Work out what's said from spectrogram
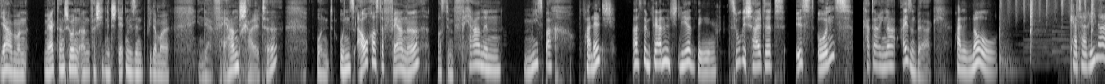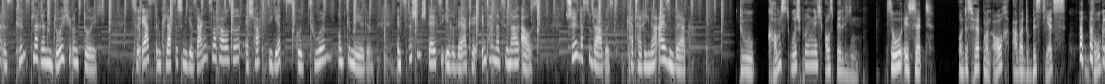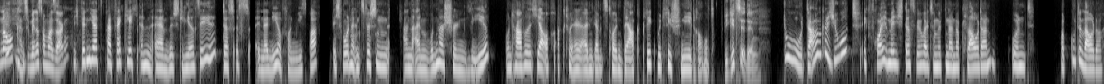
Ja, man merkt dann schon an verschiedenen Städten, wir sind wieder mal in der Fernschalte und uns auch aus der Ferne, aus dem fernen Miesbach Falsch. Aus dem fernen Schliersee. zugeschaltet ist uns Katharina Eisenberg. Hallo. Katharina ist Künstlerin durch und durch. Zuerst im klassischen Gesang zu Hause, erschafft sie jetzt Skulpturen und Gemälde. Inzwischen stellt sie ihre Werke international aus. Schön, dass du da bist, Katharina Eisenberg. Du kommst ursprünglich aus Berlin. So ist es. Und das hört man auch, aber du bist jetzt wo genau? Kannst du mir das nochmal sagen? Ich bin jetzt tatsächlich in ähm, Schliersee. Das ist in der Nähe von Miesbach. Ich wohne inzwischen an einem wunderschönen See und habe hier auch aktuell einen ganz tollen Bergblick mit viel Schnee drauf. Wie geht's dir denn? Du, danke, gut. Ich freue mich, dass wir heute miteinander plaudern und hab gute Laune.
